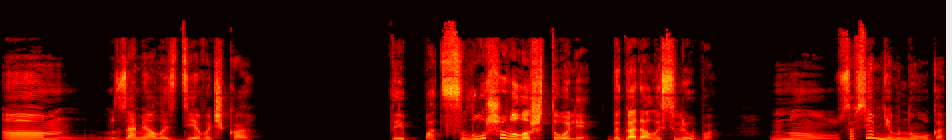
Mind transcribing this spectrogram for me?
«Эм...» – замялась девочка. «Ты подслушивала, что ли?» – догадалась Люба. «Ну, совсем немного.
